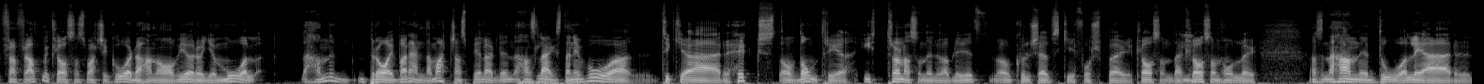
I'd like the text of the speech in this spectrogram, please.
framförallt med Claessons match igår där han avgör och gör mål han är bra i varenda match han spelar. Den, hans lägsta nivå tycker jag är högst av de tre yttrarna som det nu har blivit av Kulusevski, Forsberg, Claesson. Där mm. Claesson håller Alltså när han är dålig är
